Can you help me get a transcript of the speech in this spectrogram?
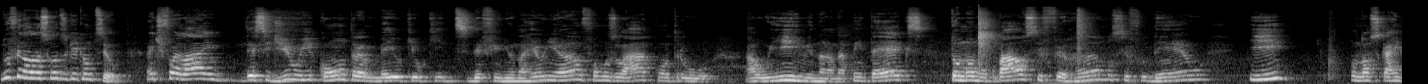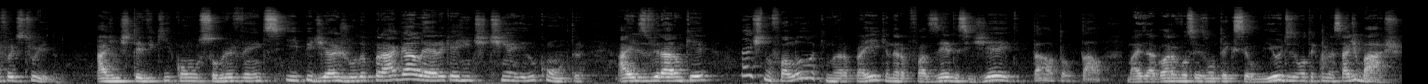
No final das contas, o que aconteceu? A gente foi lá e decidiu ir contra meio que o que se definiu na reunião, fomos lá contra o, a UIRM na, na Pentex, tomamos pau, se ferramos, se fudemos e o nosso carrinho foi destruído. A gente teve que ir como sobreviventes e pedir ajuda pra galera que a gente tinha ido contra. Aí eles viraram que a gente não falou que não era pra ir, que não era pra fazer desse jeito e tal, tal, tal. Mas agora vocês vão ter que ser humildes e vão ter que começar de baixo.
